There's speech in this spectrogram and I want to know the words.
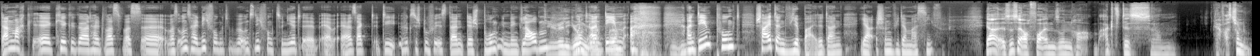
dann macht äh, Kierkegaard halt was, was, äh, was uns halt nicht bei uns nicht funktioniert. Äh, er, er sagt, die höchste Stufe ist dann der Sprung in den Glauben. Die Religion. Und an ja, dem, ja. mhm. an dem Punkt scheitern wir beide dann ja schon wieder massiv. Ja, es ist ja auch vor allem so ein Akt des, ähm, ja, fast schon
